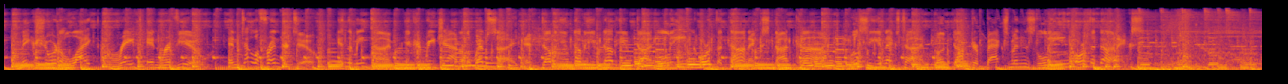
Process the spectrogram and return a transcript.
Make sure to like, rate, and review, and tell a friend or two. In the meantime, you can reach out on the website at www.leanorthodontics.com. We'll see you next time on Dr. Baxman's Lean Orthodontics.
